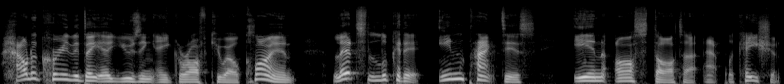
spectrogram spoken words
how to query the data using a GraphQL client, let's look at it in practice in our starter application.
